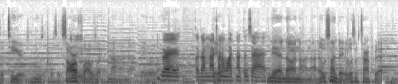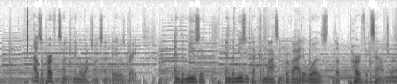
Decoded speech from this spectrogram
the tears, and he was like, "Was they sorrowful?" I was like, "Nah, no, they were like, Right. Because I'm not trying to watch nothing sad. yeah, no, no, no. It was Sunday. It wasn't time for that. That was a perfect thing to watch on Sunday. It was great, and the music, and the music that Kamasi provided was the perfect soundtrack.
